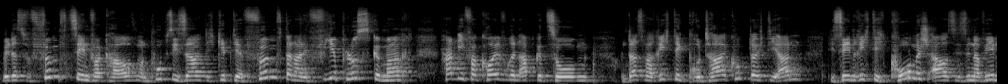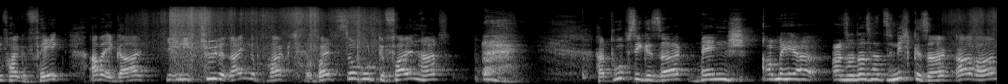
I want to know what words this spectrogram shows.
will das für 15 verkaufen. Und Pupsi sagt, ich gebe dir 5, dann hat die 4 plus gemacht, hat die Verkäuferin abgezogen. Und das war richtig brutal. Guckt euch die an, die sehen richtig komisch aus, die sind auf jeden Fall gefaked, aber egal, hier in die Tüte reingepackt, weil es so gut gefallen hat hat Pupsi gesagt, Mensch, komm her. Also das hat sie nicht gesagt, aber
